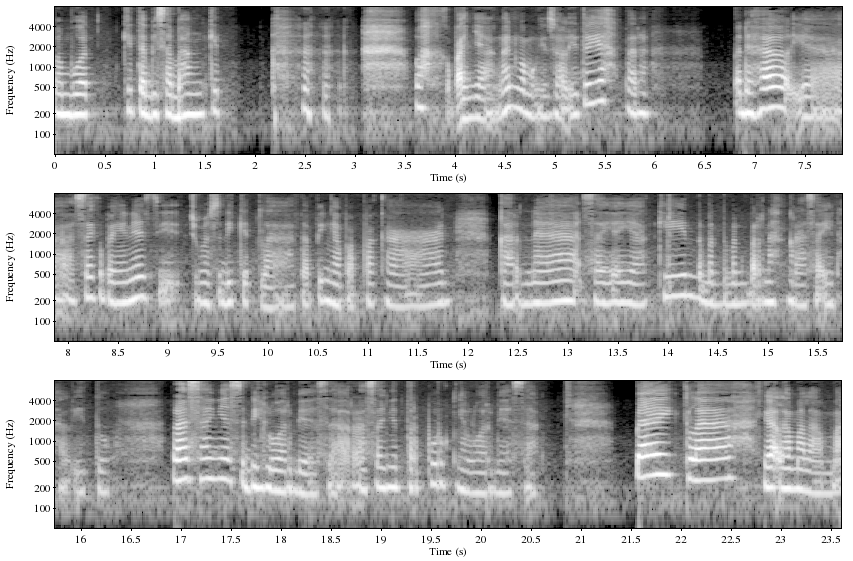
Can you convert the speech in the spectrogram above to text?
membuat kita bisa bangkit. Wah, kepanjangan ngomongin soal itu ya, para padahal ya saya kepengennya sih cuma sedikit lah tapi nggak apa-apa kan karena saya yakin teman-teman pernah ngerasain hal itu rasanya sedih luar biasa rasanya terpuruknya luar biasa. Baiklah nggak lama-lama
